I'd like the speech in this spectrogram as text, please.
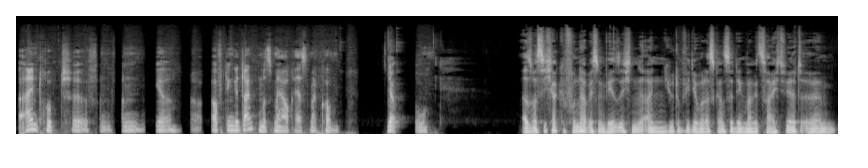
beeindruckt äh, von, von ihr. Auf den Gedanken muss man ja auch erstmal kommen. Ja. So. Also, was ich halt gefunden habe, ist im Wesentlichen ein YouTube-Video, wo das ganze Ding mal gezeigt wird. Ähm,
